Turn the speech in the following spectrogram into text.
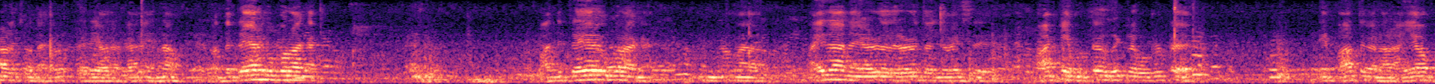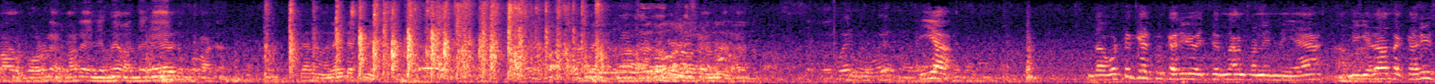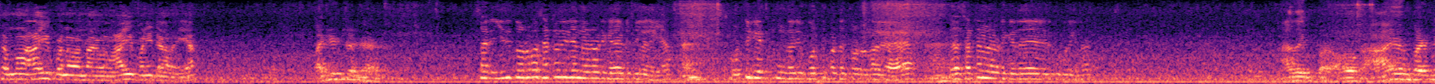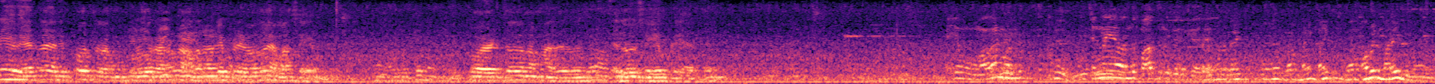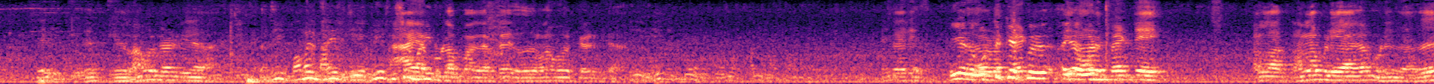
மாநாடு சொன்னாங்க தெரியாதவங்க என்ன? வந்துட்டே இருக்க போறாங்க. வந்துட்டே இருக்க போறாங்க. நம்ம மைதான எழுபது எழுபத்தஞ்சு வயசு பாட்டியை விட்டு வீட்டில் விட்டுட்டு நீ பார்த்துக்க நான் ஐயாவை பார்க்க போறேன்னு எல்லாரும் இனிமே வந்துட்டே இருக்க போறாங்க. ஐயா இந்த ஒட்டுக்கேற்பு கருவி வச்சிருந்தாங்கன்னு சொல்லியிருந்தீங்க இன்னைக்கு ஏதாவது அந்த கருவி சம்பவம் ஆய்வு பண்ண வந்தாங்க ஆய்வு பண்ணிட்டாங்க ஐயா? பண்ணிட்டு சார் இது தொடர்பாக சட்ட ரீதியான நடவடிக்கை எதாவது எடுத்துக்கல ஐயா? ஒட்டு கேட்கும் கருவி பொருத்தப்பட்ட தொடர்பாக ஏதாவது சட்ட நடவடிக்கை எதாவது எடுக்க போறீங்களா அது இப்போ அவங்க ஆய்வு பண்ணி என்ன ரிப்போர்ட் நம்ம கொடுக்குறாங்களோ அதன் அடிப்படையில் தான் எல்லாம் செய்ய முடியும். இப்போ எடுத்தது நம்ம அது வந்து எதுவும் செய்ய முடியாது. மகன் வந்து சென்னையை வந்து பார்த்துட்டு போயிருக்காரு. பேட்டி நல்லா நல்லபடியாக முடிந்தது.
